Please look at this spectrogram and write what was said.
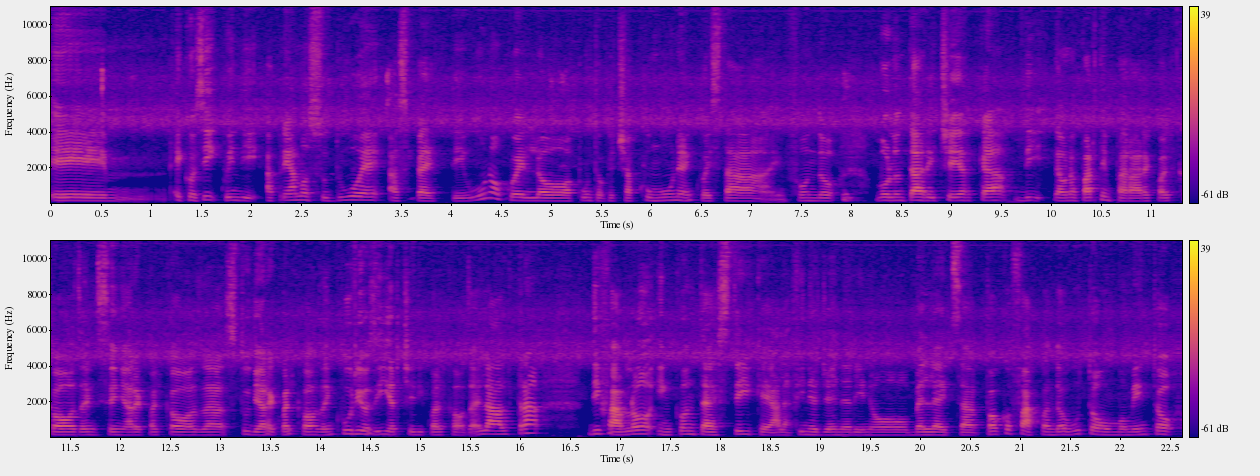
E, ehm, e, così quindi apriamo su due aspetti. Uno, quello appunto che ci accomuna in questa in fondo volontà ricerca di da una parte imparare qualcosa, insegnare qualcosa, studiare qualcosa, incuriosirci di qualcosa, e l'altra di farlo in contesti che alla fine generino bellezza. Poco fa, quando ho avuto un momento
